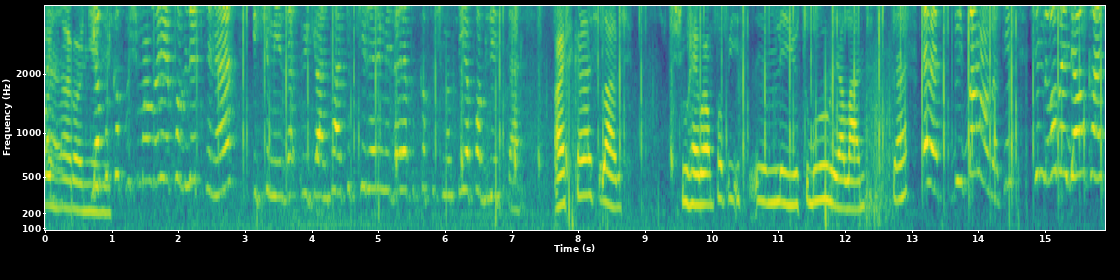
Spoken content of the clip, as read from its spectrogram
oyunlar Yapı oynayabilirsiniz. kapışmaları yapabilirsiniz. İkimiz de yani takipçilerimizle yapı kapışması yapabilirsen. Arkadaşlar şu Heron Papi isimli YouTuber yalancı çıktı. Evet bir ben anlatayım. Şimdi o bedava kat,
